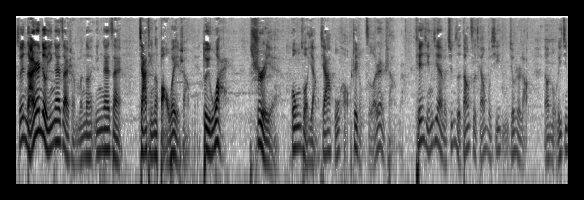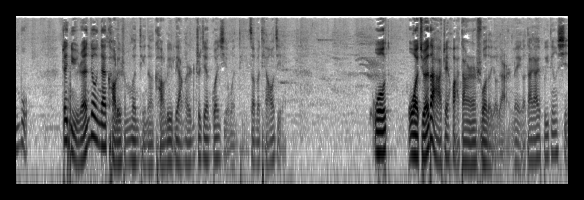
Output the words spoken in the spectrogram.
所以男人就应该在什么呢？应该在家庭的保卫上面，对外事业、工作、养家糊口这种责任上面。天行健嘛，君子当自强不息，你就是老要努力进步。这女人就应该考虑什么问题呢？考虑两个人之间关系问题，怎么调节。我我觉得啊，这话当然说的有点那个，大家也不一定信。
